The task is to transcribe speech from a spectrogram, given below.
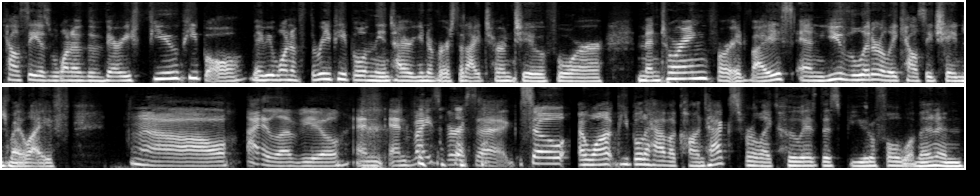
Kelsey is one of the very few people, maybe one of three people in the entire universe that I turn to for mentoring, for advice. And you've literally, Kelsey, changed my life Oh, I love you. And and vice versa. so I want people to have a context for like who is this beautiful woman and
